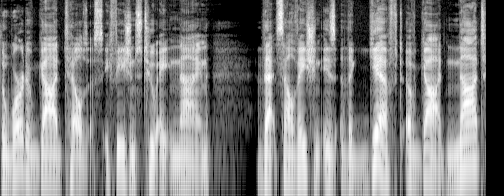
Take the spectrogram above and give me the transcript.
The Word of God tells us, Ephesians 2 8 and 9, that salvation is the gift of God, not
